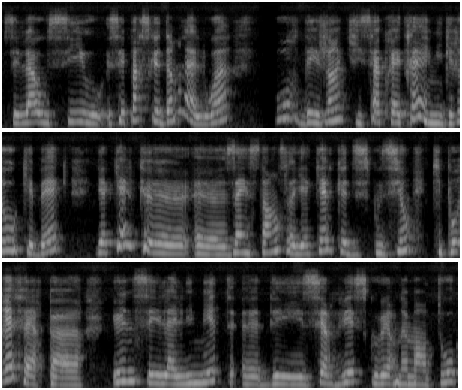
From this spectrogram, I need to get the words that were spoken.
c'est là aussi où, c'est parce que dans la loi, pour des gens qui s'apprêteraient à immigrer au Québec, il y a quelques euh, instances, il y a quelques dispositions qui pourraient faire peur. Une, c'est la limite des services gouvernementaux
